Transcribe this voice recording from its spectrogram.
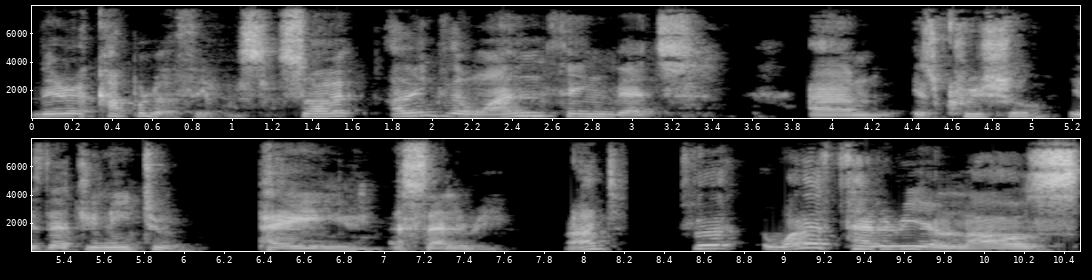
there are a couple of things. So I think the one thing that um, is crucial is that you need to pay a salary, right? What a salary allows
